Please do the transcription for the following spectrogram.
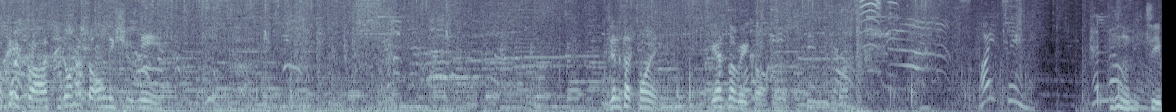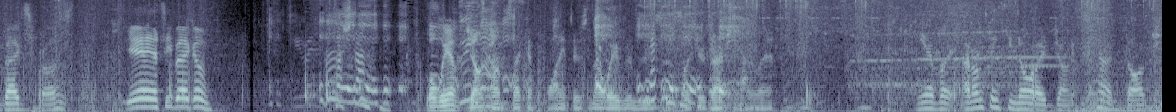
Okay, Frost, you don't have to only shoot me. He's gonna touch point. He has no recall. Teabags Frost. Yeah, teabag him. Well, we have junk on second point. There's no way we lose this. There's actually no way. Yeah, but I don't think you know I junk. It's kind of dog shit.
